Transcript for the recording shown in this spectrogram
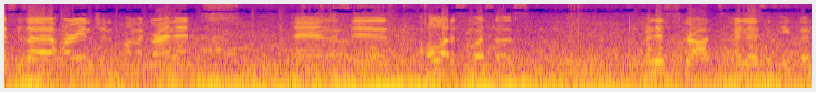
This is a orange and pomegranate, and this is a whole lot of samosas. And this is Grant, and this is Ethan.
